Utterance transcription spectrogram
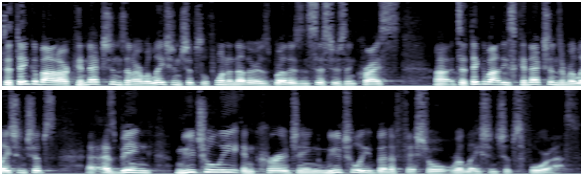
to think about our connections and our relationships with one another as brothers and sisters in Christ, uh, to think about these connections and relationships as being mutually encouraging, mutually beneficial relationships for us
